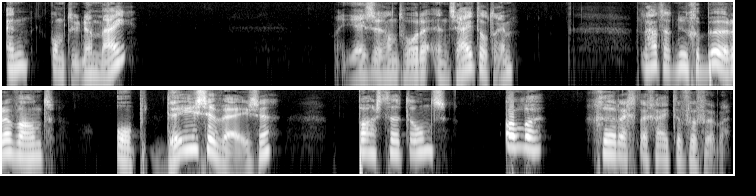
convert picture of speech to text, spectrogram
En komt u naar mij? Maar Jezus antwoordde en zei tot hem: Laat het nu gebeuren, want op deze wijze past het ons alle gerechtigheid te vervullen.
